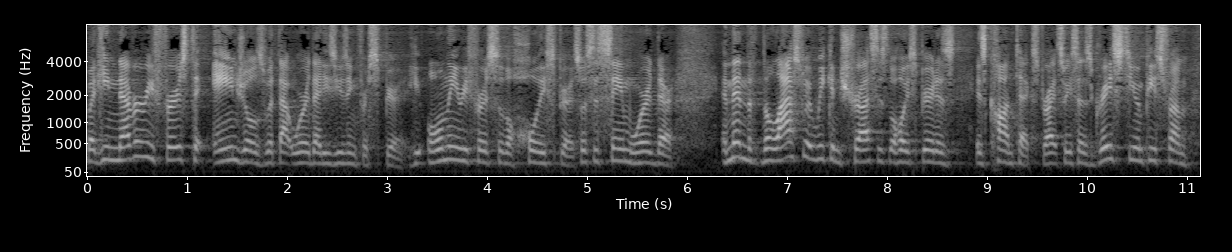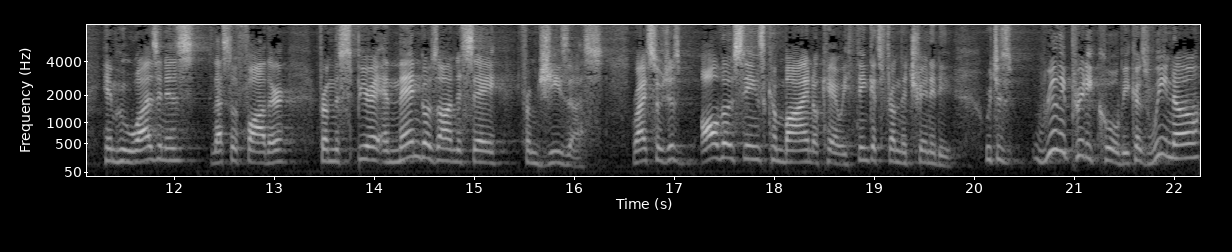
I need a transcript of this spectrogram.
but he never refers to angels with that word that he's using for spirit. He only refers to the holy spirit. So it's the same word there. And then the, the last way we can trust is the holy spirit is, is context right? So he says grace to you and peace from him who was and is that's the father from the spirit and then goes on to say from jesus right so just all those things combined okay we think it's from the trinity which is really pretty cool because we know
